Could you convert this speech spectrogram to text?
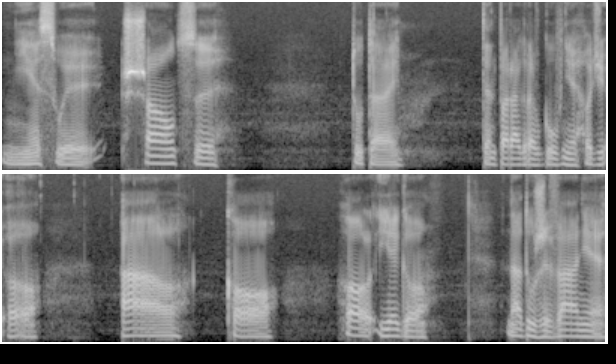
niesłyszący. Tutaj ten paragraf głównie chodzi o alkohol jego nadużywanie,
